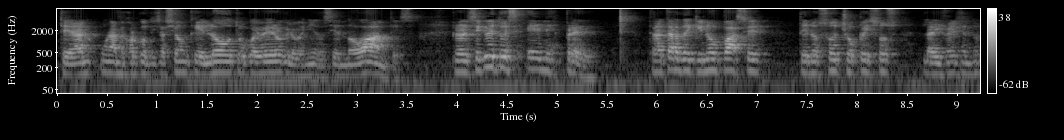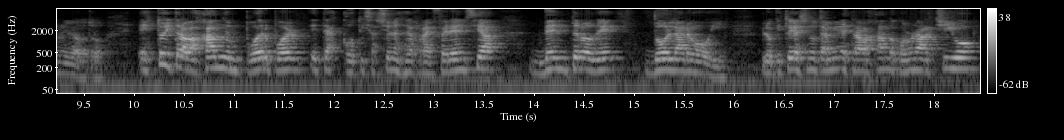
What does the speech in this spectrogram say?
te dan una mejor cotización que el otro cuevero que lo venías haciendo antes. Pero el secreto es el spread. Tratar de que no pase de los 8 pesos la diferencia entre uno y el otro. Estoy trabajando en poder poner estas cotizaciones de referencia dentro de dólar hoy. Lo que estoy haciendo también es trabajando con un archivo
